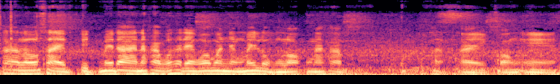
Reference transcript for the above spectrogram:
ถ้าเราใส่ปิดไม่ได้นะครับ ก็แสดงว่ามันยังไม่ลงล็อกนะครับใส่กองแอร์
